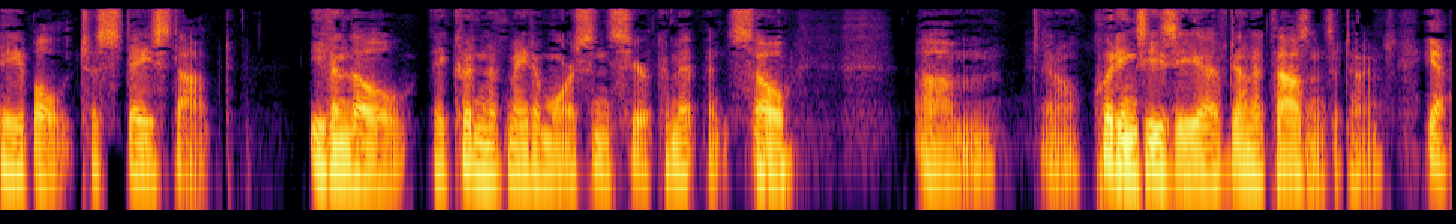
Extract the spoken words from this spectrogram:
able to stay stopped, even though they couldn't have made a more sincere commitment. So, mm-hmm. Um, you know, quitting's easy. I've done it thousands of times. Yeah.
